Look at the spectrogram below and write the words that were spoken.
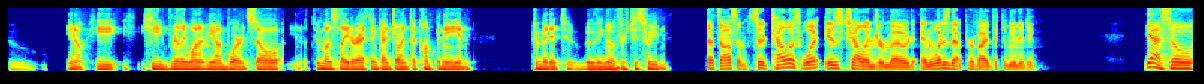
who you know he he really wanted me on board. So, you know, two months later I think I joined the company and committed to moving over to Sweden. That's awesome. So tell us what is Challengermode and what does that provide the community? Yeah, so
